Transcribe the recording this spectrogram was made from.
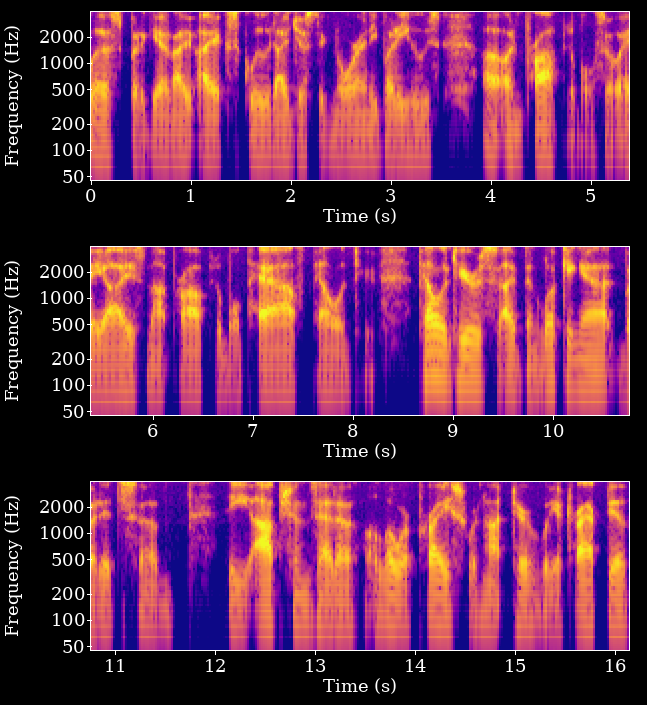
list, but again, I, I exclude, I just ignore anybody who's uh, unprofitable. So AI is not profitable, Path, Palantir. Palantir's I've been looking at, but it's, um, the options at a, a lower price were not terribly attractive.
